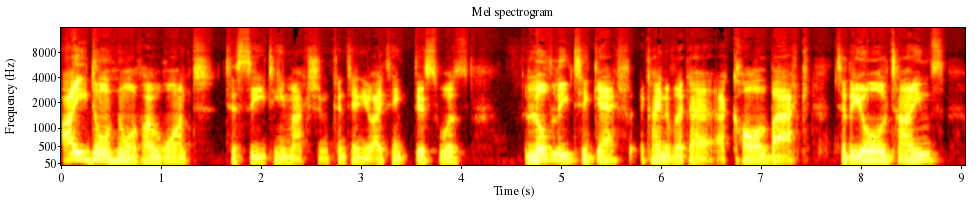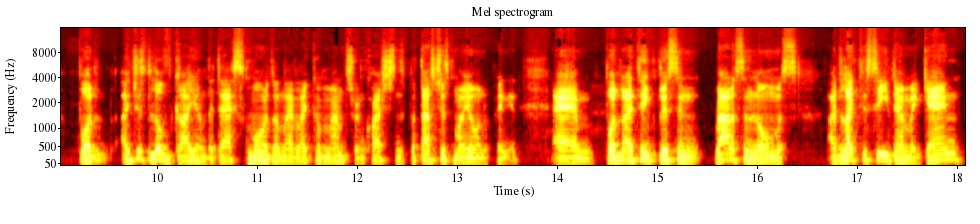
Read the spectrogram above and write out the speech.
I don't know if I want to see team action continue. I think this was lovely to get a kind of like a, a call back to the old times but I just love Guy on the desk more than I like him answering questions. But that's just my own opinion. Um, but I think, listen, Radis and Lomas, I'd like to see them again.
